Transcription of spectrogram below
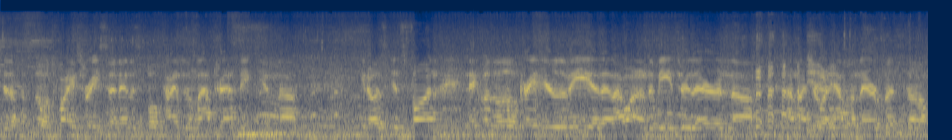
to the facility twice racing, and it's both times in lap traffic, and uh, you know, it's, it's fun. Nick was a little crazier than me, and then I wanted to be through there, and uh, I'm not sure what happened there, but um,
